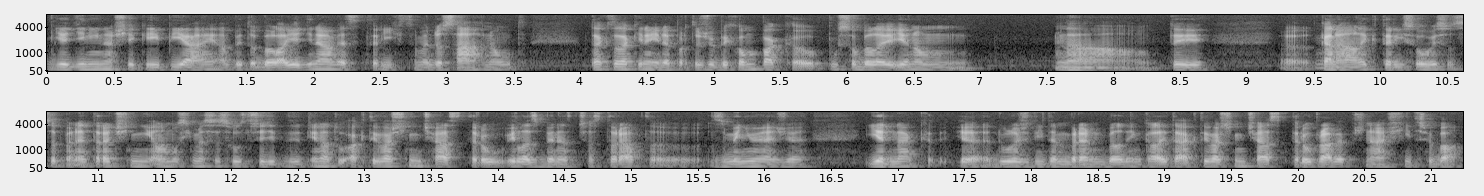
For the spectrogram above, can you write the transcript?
jediný naše KPI, aby to byla jediná věc, který chceme dosáhnout, tak to taky nejde, protože bychom pak působili jenom na ty eh, kanály, které jsou vysoce penetrační, ale musíme se soustředit i na tu aktivační část, kterou i Lesbinec často rád uh, zmiňuje, že jednak je důležitý ten brand building, ale i ta aktivační část, kterou právě přináší třeba uh,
